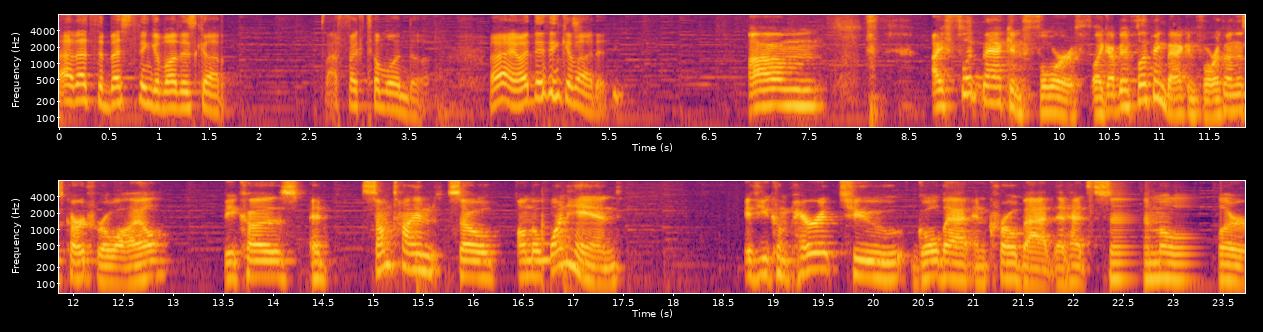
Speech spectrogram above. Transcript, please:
Ah, that's the best thing about this card. Perfecto Mundo. Alright, what do you think about it? Um, I flip back and forth. Like I've been flipping back and forth on this card for a while because it sometimes. So on the one hand, if you compare it to Golbat and Crobat that had similar,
